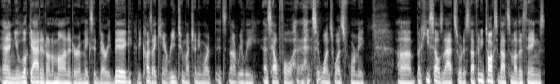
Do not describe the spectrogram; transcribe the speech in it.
and you look at it on a monitor, it makes it very big. Because I can't read too much anymore, it's not really as helpful as it once was for me. Uh, but he sells that sort of stuff. And he talks about some other things,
